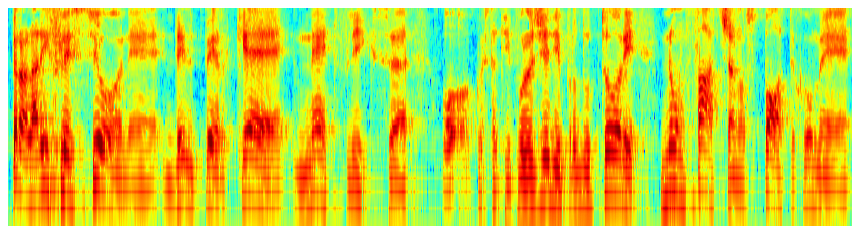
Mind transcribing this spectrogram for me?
però la riflessione del perché Netflix o questa tipologia di produttori non facciano spot come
